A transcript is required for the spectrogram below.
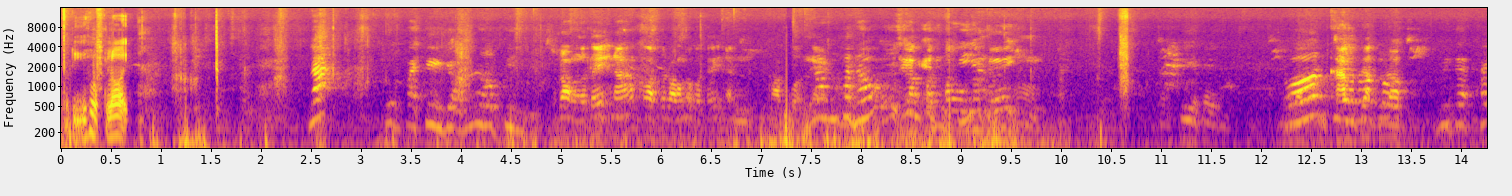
พอดีหกร้อยนะไปตีหย่อนเราปีลองกระเตะนะก็จะลองกระเตะอันขับคนเนี่ยนำกันเนาะเสียงคนโตเลยโอ้ยขับกับเรามีแต่ให้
